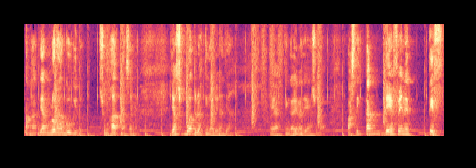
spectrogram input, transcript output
tengah yang lo ragu gitu. Subhat bahasanya. Yang subhat udah tinggalin aja ya. Tinggalin aja yang subhat. Pastikan definitif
